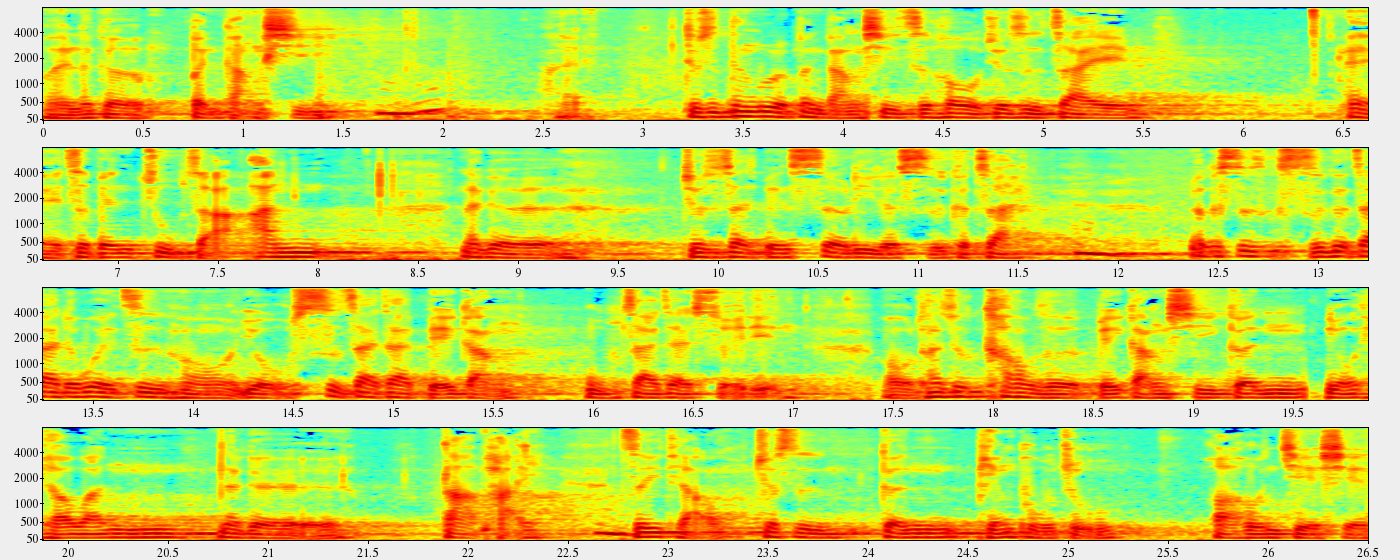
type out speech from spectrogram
呃那个笨港溪，哎，就是登陆了笨港西之后，就是在哎这边驻扎安那个就是在这边设立了十个寨，嗯那个十十个寨的位置哈，有四寨在北港。五寨在水林，哦，他就靠着北港溪跟牛条湾那个大排这一条，就是跟平埔族划分界限。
